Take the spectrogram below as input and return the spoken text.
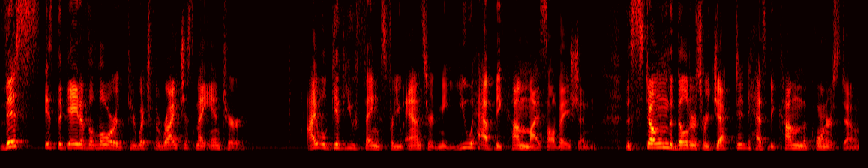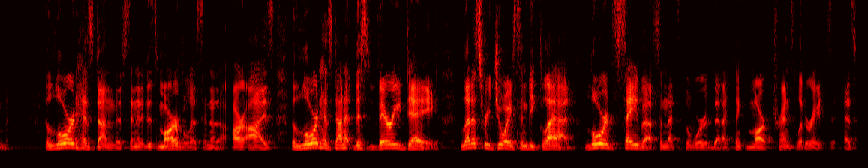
This is the gate of the Lord through which the righteous may enter. I will give you thanks, for you answered me. You have become my salvation. The stone the builders rejected has become the cornerstone. The Lord has done this, and it is marvelous in our eyes. The Lord has done it this very day. Let us rejoice and be glad. Lord, save us. And that's the word that I think Mark transliterates as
